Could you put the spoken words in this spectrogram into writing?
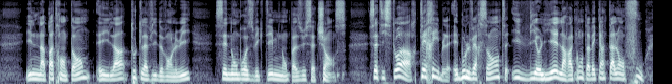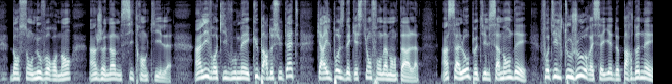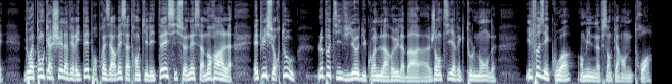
Il n'a pas 30 ans et il a toute la vie devant lui. Ses nombreuses victimes n'ont pas eu cette chance. Cette histoire terrible et bouleversante, Yves Violier la raconte avec un talent fou dans son nouveau roman Un jeune homme si tranquille. Un livre qui vous met cul par-dessus tête car il pose des questions fondamentales. Un salaud peut-il s'amender? Faut-il toujours essayer de pardonner? Doit-on cacher la vérité pour préserver sa tranquillité si ce n'est sa morale? Et puis surtout, le petit vieux du coin de la rue là-bas, gentil avec tout le monde, il faisait quoi en 1943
